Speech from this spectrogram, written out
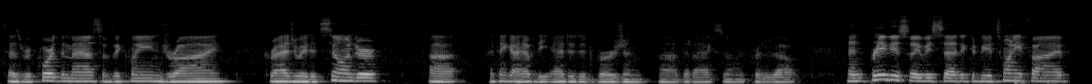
It says record the mass of the clean, dry, graduated cylinder. Uh, I think I have the edited version uh, that I accidentally printed out. And previously we said it could be a 25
